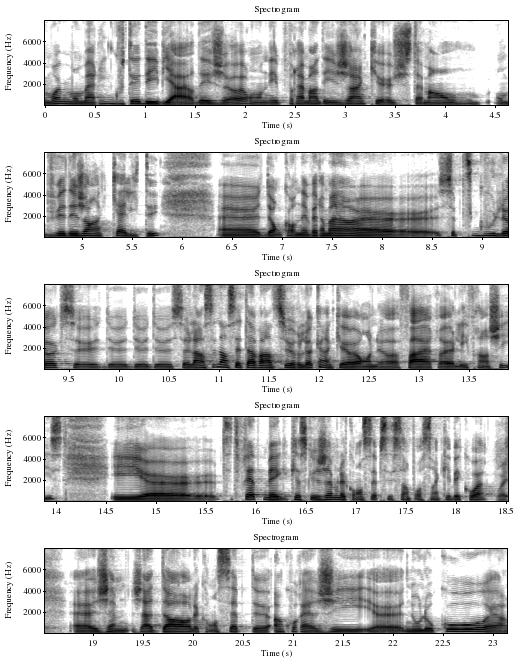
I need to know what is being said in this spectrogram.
moi et mon mari, goûtait des bières déjà. On est vraiment des gens que, justement, on, buvait déjà en qualité. donc, on a vraiment ce petit goût-là de, de, de, se lancer dans cette aventure-là quand on a offert les franchises. Et petite frette, mais qu'est-ce que j'aime le concept, c'est 100% québécois. J'adore le concept d'encourager euh, nos locaux, à,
